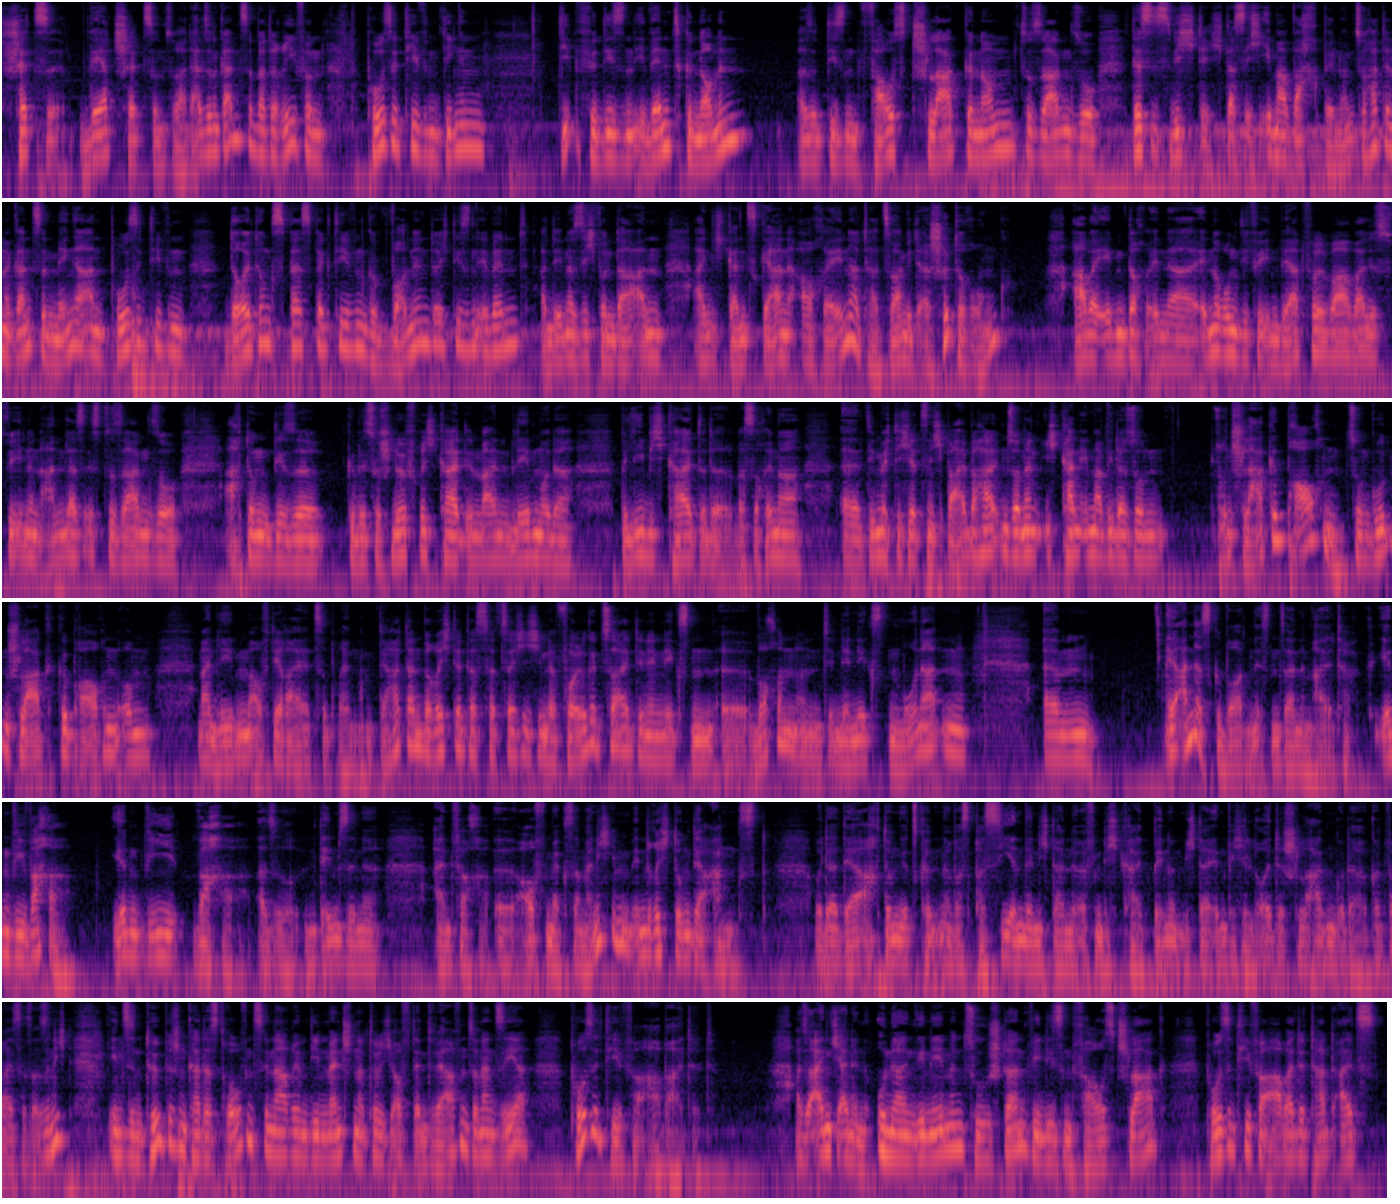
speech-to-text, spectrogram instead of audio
schätze, wertschätze und so weiter. Also eine ganze Batterie von positiven Dingen die für diesen Event genommen, also diesen Faustschlag genommen, zu sagen, so, das ist wichtig, dass ich immer wach bin. Und so hat er eine ganze Menge an positiven Deutungsperspektiven gewonnen durch diesen Event, an den er sich von da an eigentlich ganz gerne auch erinnert hat. Zwar mit Erschütterung, aber eben doch in der Erinnerung, die für ihn wertvoll war, weil es für ihn ein Anlass ist zu sagen, so, Achtung, diese gewisse Schlürfrigkeit in meinem Leben oder Beliebigkeit oder was auch immer, äh, die möchte ich jetzt nicht beibehalten, sondern ich kann immer wieder so einen, so einen Schlag gebrauchen, so einen guten Schlag gebrauchen, um mein Leben auf die Reihe zu bringen. Und der hat dann berichtet, dass tatsächlich in der Folgezeit, in den nächsten äh, Wochen und in den nächsten Monaten, ähm, anders geworden ist in seinem Alltag. Irgendwie wacher, irgendwie wacher. Also in dem Sinne einfach äh, aufmerksamer, nicht in, in Richtung der Angst oder der Achtung, jetzt könnte mir was passieren, wenn ich da in der Öffentlichkeit bin und mich da irgendwelche Leute schlagen oder Gott weiß das. Also nicht in diesen typischen Katastrophenszenarien, die Menschen natürlich oft entwerfen, sondern sehr positiv verarbeitet. Also eigentlich einen unangenehmen Zustand wie diesen Faustschlag positiv verarbeitet hat als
